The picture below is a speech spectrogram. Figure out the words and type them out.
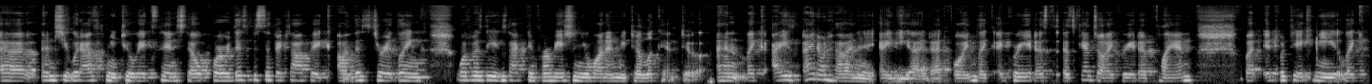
Uh, and she would ask me two weeks in, so for this specific topic on this third link, what was the exact information you wanted me to look into? And like, I, I don't have any idea at that point. Like, I create a, a schedule, I create a plan, but it would take me like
